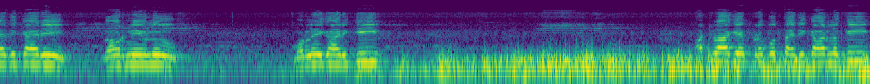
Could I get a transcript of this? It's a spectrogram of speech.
అధికారి గవర్నీయులు మురళీ గారికి అట్లాగే ప్రభుత్వ అధికారులకి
